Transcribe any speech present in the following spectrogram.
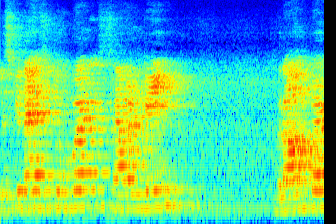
इसकी डेंसिटी 2.17 ग्राम पर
